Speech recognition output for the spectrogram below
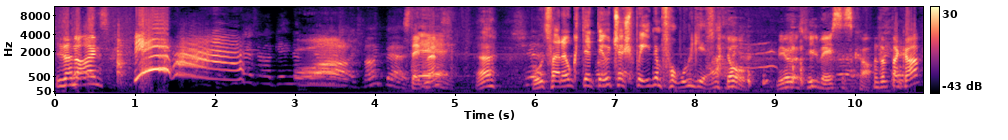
Ich sag nur eins. Statement? Gut verrückte deutsche Spielfolge. Ja. So, wir haben das viel Besseres gehabt. Was habt ihr gehabt?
